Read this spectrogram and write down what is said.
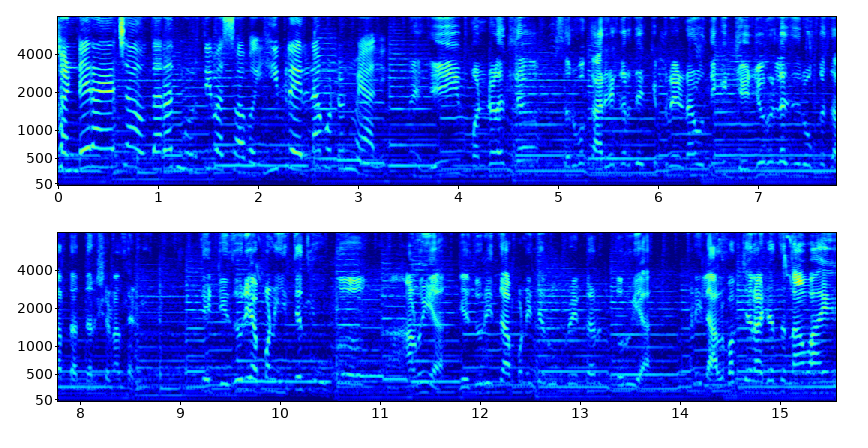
खंडेरायाच्या अवतारात मूर्ती बसवावं ही प्रेरणा कुठून मिळाली? नाही, ही मंडळातल्या सर्व कार्यकर्त्यांची प्रेरणा होती की जेजुरीला जे लोक जातात दर्शनासाठी ते जेजुरी आपण इथेच आणूया. जेजुरीचं आपण इथे रूपरेखा करूया. आणि लालबागच्या राजाचं नाव आहे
